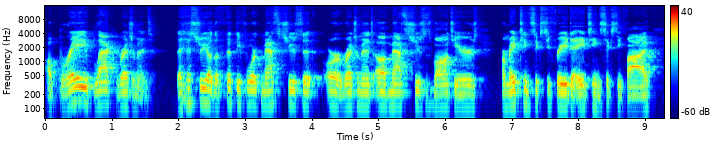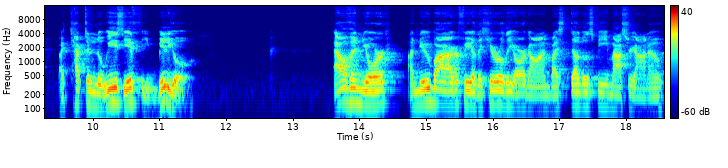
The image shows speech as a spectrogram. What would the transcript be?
A Brave Black Regiment, the history of the 54th Massachusetts or Regiment of Massachusetts Volunteers from 1863 to 1865 by Captain Luis F. Alvin York, a new biography of the hero of the Argonne by Douglas B. Mastriano.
